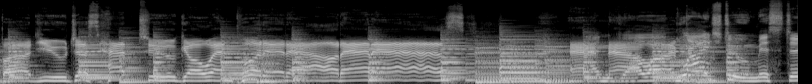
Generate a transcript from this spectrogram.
But you just had to go and put it out and ask. And now You're I'm obliged to, Mr.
